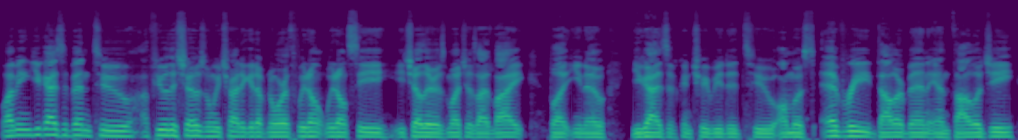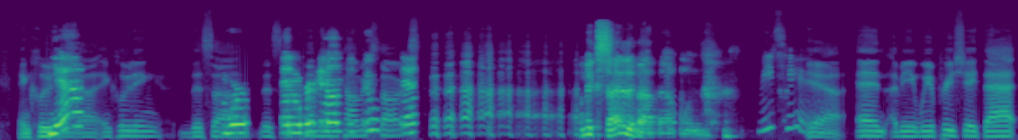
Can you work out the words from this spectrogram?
Well, I mean, you guys have been to a few of the shows when we try to get up north. We don't we don't see each other as much as I'd like, but you know, you guys have contributed to almost every Dollar Bin anthology, including Yeah. uh, including this uh, We're- this and working upcoming on the comic new- stars. I'm excited about that one. Me too. yeah, and I mean, we appreciate that.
